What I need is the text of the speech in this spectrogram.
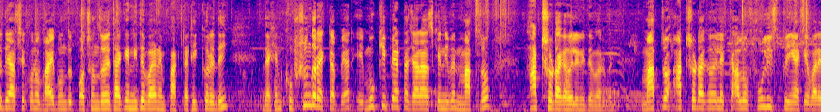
যদি আজকে কোনো ভাই বন্ধুর পছন্দ হয়ে থাকে, নিতে পারেন, আমি পাকটা ঠিক করে দিই। দেখেন খুব সুন্দর একটা পেয়ার। এই মুখী পেয়ারটা যারা আজকে নেবেন মাত্র আটশো টাকা হলে নিতে পারবেন। মাত্র আটশো টাকা হলে কালো ফুল স্প্রিং একেবারে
